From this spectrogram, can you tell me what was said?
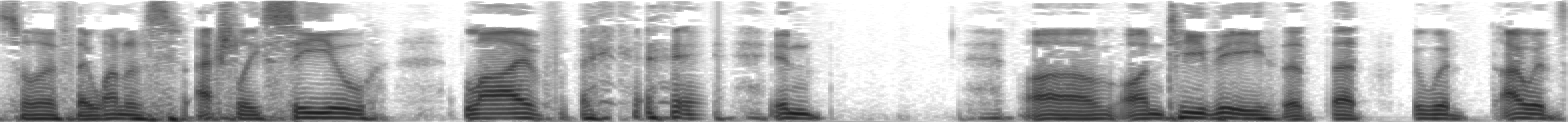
so if they want to actually see you live in uh, on TV, that that would I would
